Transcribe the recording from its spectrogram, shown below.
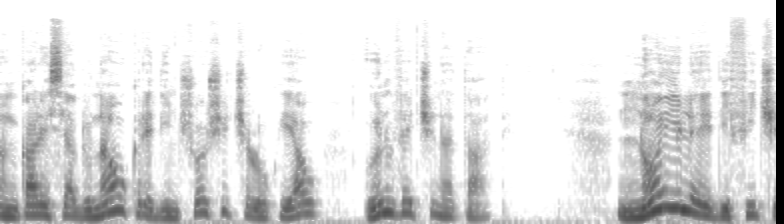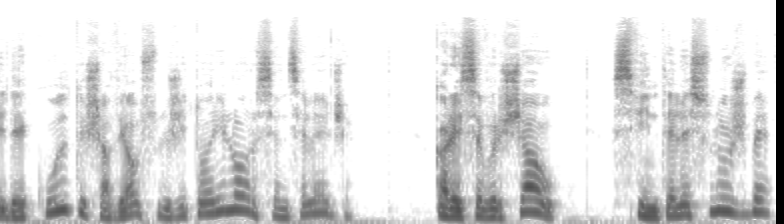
în care se adunau credincioșii ce locuiau în vecinătate. Noile edificii de cult își aveau slujitorii lor, se înțelege, care săvârșeau sfintele slujbe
